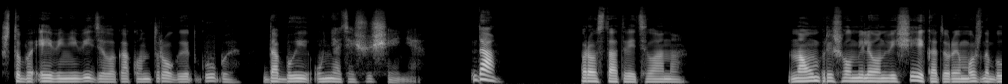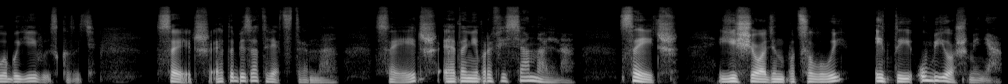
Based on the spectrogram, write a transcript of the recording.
чтобы Эви не видела, как он трогает губы, дабы унять ощущения. «Да», — просто ответила она. На ум пришел миллион вещей, которые можно было бы ей высказать. «Сейдж, это безответственно. Сейдж, это непрофессионально. Сейдж, еще один поцелуй, и ты убьешь меня».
